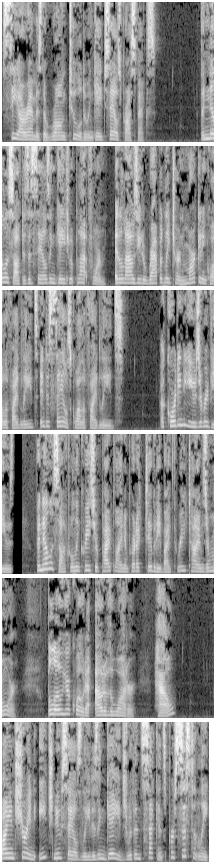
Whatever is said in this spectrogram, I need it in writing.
CRM is the wrong tool to engage sales prospects. VanillaSoft is a sales engagement platform. It allows you to rapidly turn marketing qualified leads into sales qualified leads. According to user reviews, VanillaSoft will increase your pipeline and productivity by three times or more. Blow your quota out of the water. How? By ensuring each new sales lead is engaged within seconds, persistently,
